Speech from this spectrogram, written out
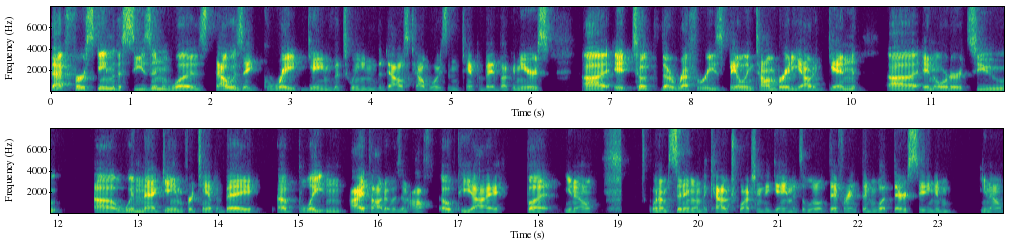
that first game of the season was that was a great game between the Dallas Cowboys and the Tampa Bay Buccaneers. Uh, it took the referees bailing Tom Brady out again uh, in order to uh, win that game for Tampa Bay. A blatant, I thought it was an off OPI, but you know, when I'm sitting on the couch watching the game, it's a little different than what they're seeing. And you know,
